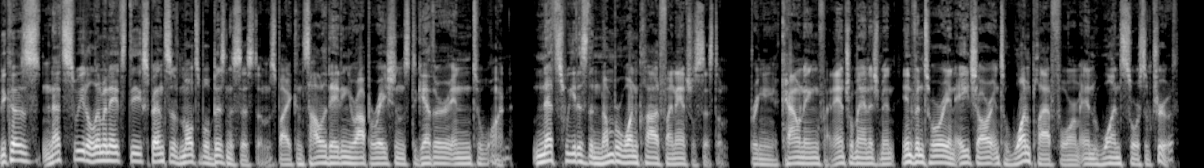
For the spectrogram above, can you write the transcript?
Because NetSuite eliminates the expense of multiple business systems by consolidating your operations together into one. NetSuite is the number one cloud financial system bringing accounting, financial management, inventory, and HR into one platform and one source of truth.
